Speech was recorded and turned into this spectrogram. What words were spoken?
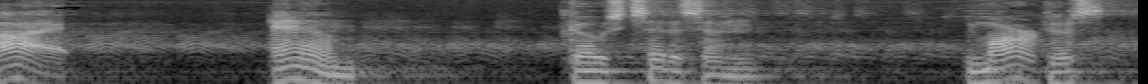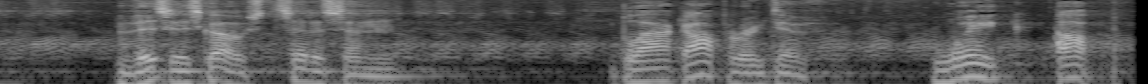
I am Ghost Citizen. Marcus, this is Ghost Citizen. Black Operative, wake up.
